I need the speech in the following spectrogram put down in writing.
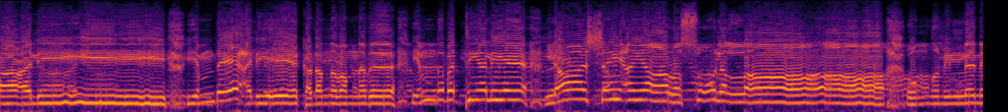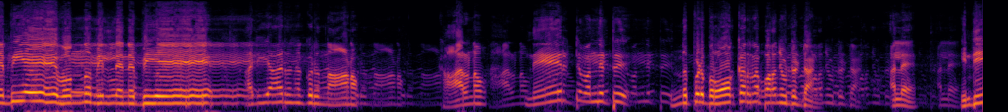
അലി? എന്തേ അലിയെ കടന്നു വന്നത്? എന്ത് പറ്റി അലിയെ? ഒന്നുമില്ല നബിയേ ഒന്നുമില്ല നബിയേ. ഒരു നാണം. കാരണം നേരിട്ട് വന്നിട്ട് ഇന്നിപ്പോഴും ബ്രോക്കറിനെ പറഞ്ഞു വിട്ടിട്ടാണ്. അല്ലെ? ഇനി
